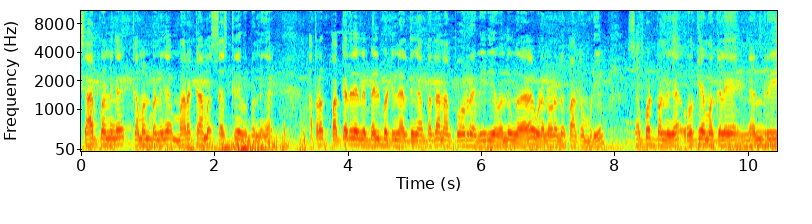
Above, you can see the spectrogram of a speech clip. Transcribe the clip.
ஷேர் பண்ணுங்கள் கமெண்ட் பண்ணுங்கள் மறக்காமல் சப்ஸ்கிரைப் பண்ணுங்கள் அப்புறம் பக்கத்தில் இருக்கிற பெல் பட்டன் அழுத்துங்க. அப்போ தான் நான் போடுற வீடியோ வந்து உங்களால் உடனுடனே பார்க்க முடியும். சப்போர்ட் பண்ணுங்கள் ஓகே மக்களே நன்றி.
